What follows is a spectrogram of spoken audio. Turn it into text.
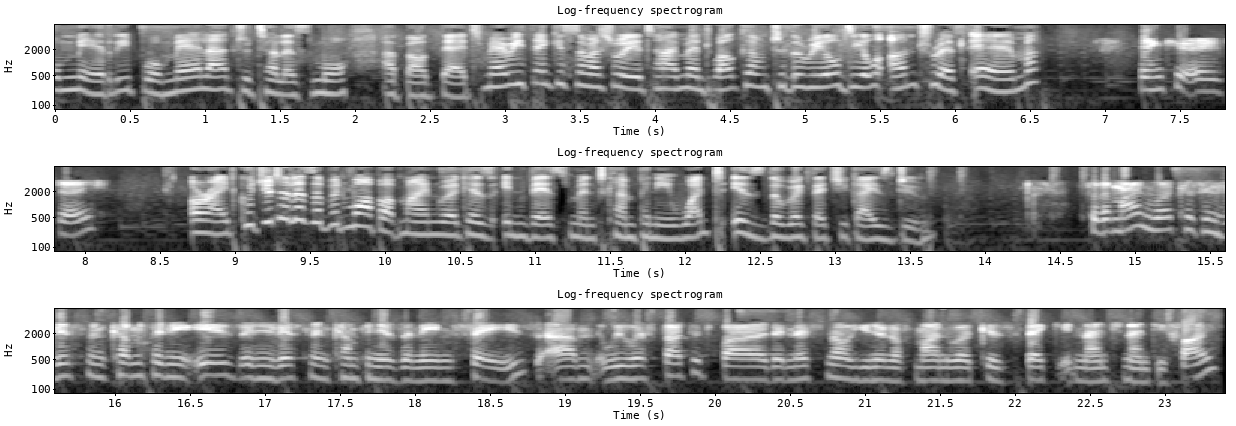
umary bomela to tell us more about that mary thank you so much for your time and welcome to the real deal on true fm Thank you, AJ. All right. Could you tell us a bit more about Mine Workers Investment Company? What is the work that you guys do? So the Mine Workers Investment Company is an investment company, as the name says. Um, we were started by the National Union of Mine Workers back in 1995,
